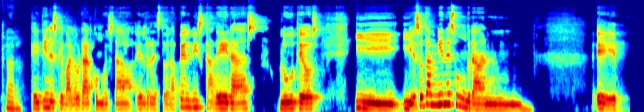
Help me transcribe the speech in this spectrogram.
Claro. Que ahí tienes que valorar cómo está el resto de la pelvis, caderas, glúteos. Y, eso también es un gran eh,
